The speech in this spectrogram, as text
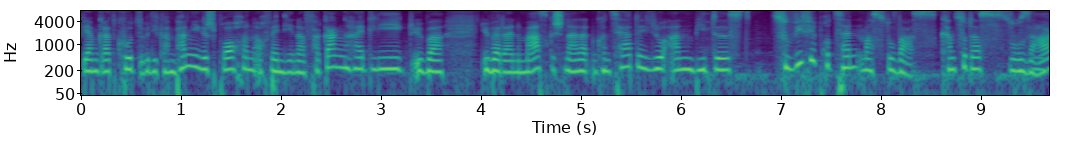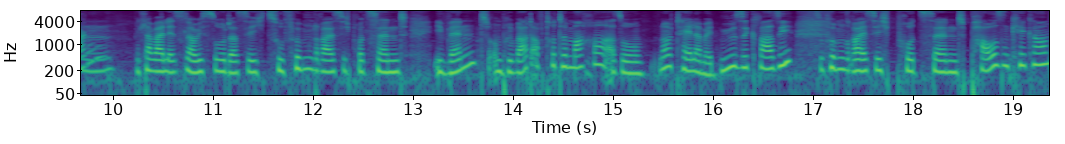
wir haben gerade kurz über die Kampagne gesprochen, auch wenn die in der Vergangenheit liegt, über, über deine maßgeschneiderten Konzerte, die du anbietest. Zu wie viel Prozent machst du was? Kannst du das so sagen? Mhm. Mittlerweile ist, glaube ich, so, dass ich zu 35 Prozent Event- und Privatauftritte mache, also ne, Tailor-Made Music quasi, zu 35 Prozent Pausenkicker,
